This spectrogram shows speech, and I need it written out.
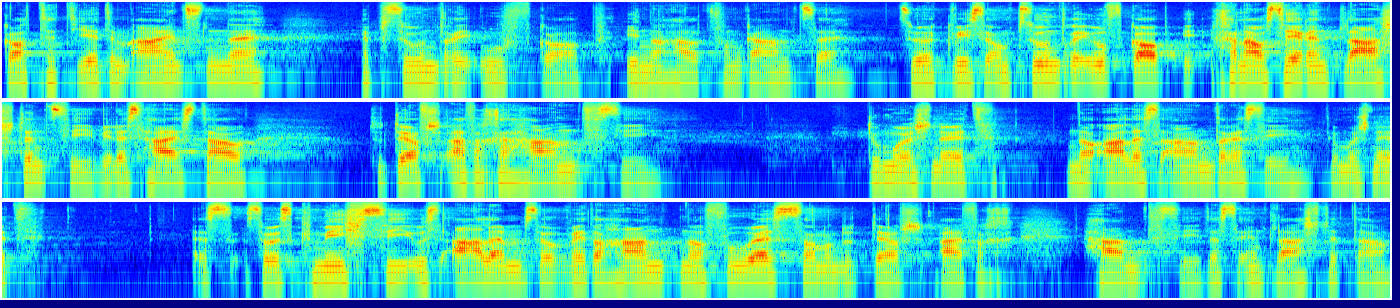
Gott hat jedem Einzelnen eine besondere Aufgabe innerhalb vom Ganzen zugewiesen. Und eine besondere Aufgabe kann auch sehr entlastend sein, weil es heißt auch, du darfst einfach eine Hand sein. Du musst nicht noch alles andere sein. Du musst nicht so ein Gemisch sein aus allem, so weder Hand noch Fuß, sondern du darfst einfach Hand sein. Das entlastet auch.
